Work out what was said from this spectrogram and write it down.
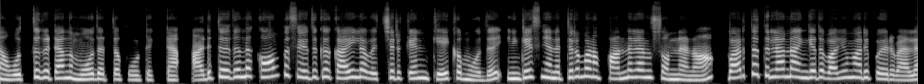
நான் ஒத்துக்கிட்டேன் அந்த மோதிரத்தை போட்டுக்கிட்டேன். அடுத்தது இந்த காம்பஸ் எதுக்கு கையில வச்சிருக்கேன்னு கேட்கும் போது இன்கேஸ் என்ன திருமணம் பண்ணலன்னு சொன்னேன்னா வருத்தத்துல நான் இங்கேயாவது வழி மாறி போயிருவேன்ல.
